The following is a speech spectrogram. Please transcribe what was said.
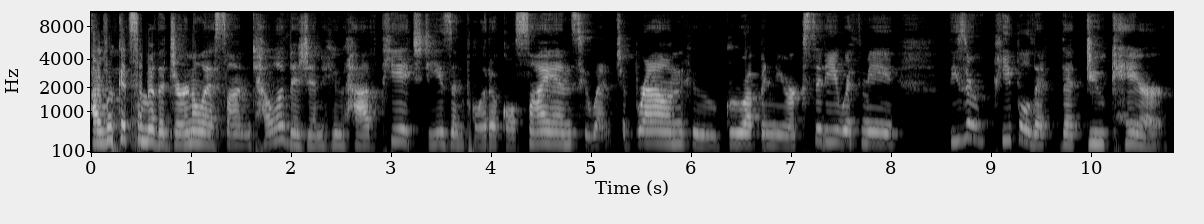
I look at some of the journalists on television who have PhDs in political science, who went to Brown, who grew up in New York City with me. These are people that that do care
